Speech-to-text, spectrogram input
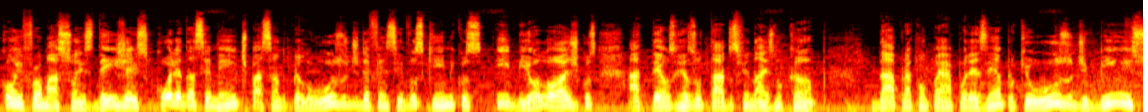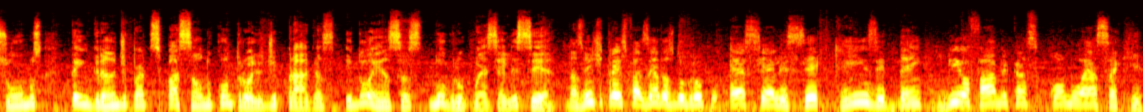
com informações desde a escolha da semente, passando pelo uso de defensivos químicos e biológicos, até os resultados finais no campo. Dá para acompanhar, por exemplo, que o uso de bioinsumos tem grande participação no controle de pragas e doenças no grupo SLC. Das 23 fazendas do grupo SLC, 15 têm biofábricas como essa aqui.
